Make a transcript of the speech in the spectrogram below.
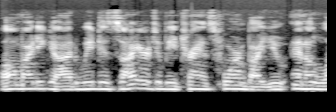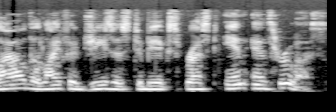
Almighty God, we desire to be transformed by you and allow the life of Jesus to be expressed in and through us.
